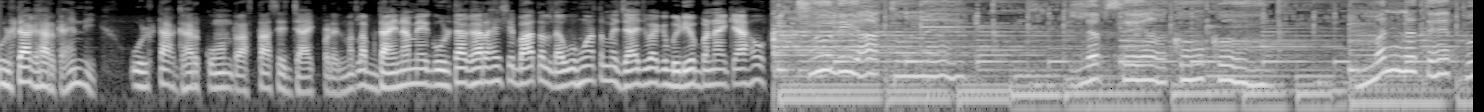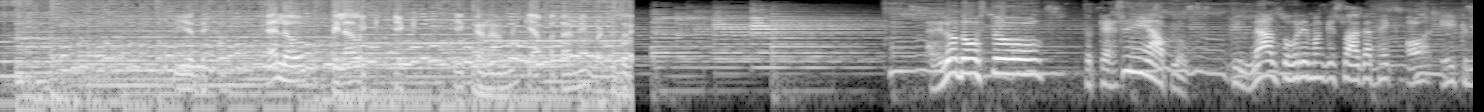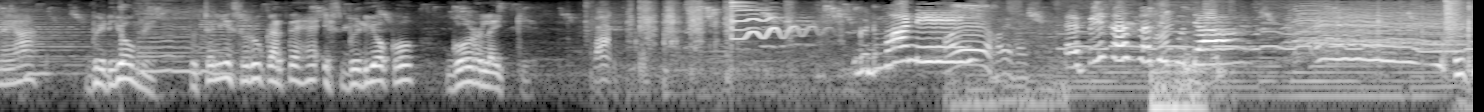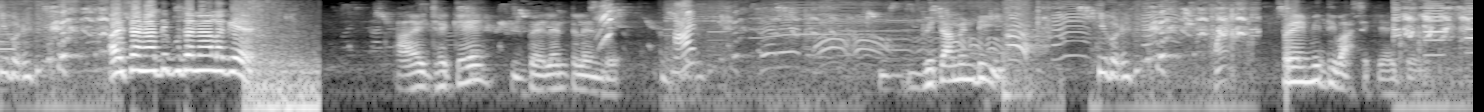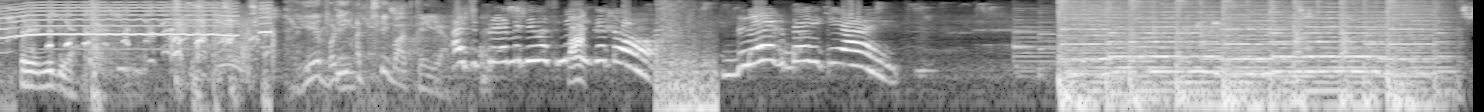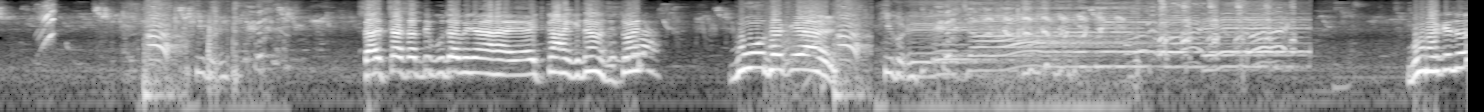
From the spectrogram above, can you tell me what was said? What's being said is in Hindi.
उल्टा घर कहे नी उल्टा घर कौन रास्ता से जाए पड़े मतलब डायना में एक उल्टा घर है से बात अलदा वो हुआ तो मैं जाए जुआ के वीडियो बनाए क्या हो? लब से आँखों को मन्नतें पूरी। ये देखो। हेलो फ़िलहाल एक, एक एक का नाम है क्या पता नहीं बट हेलो दोस्तों तो कैसे हैं आप लोग? फ़िलहाल तोहरे मन के स्वागत है और एक नया वीडियो में। तो चलिए शुरू करते हैं इस वीडियो को गोड़ लाइक के। Good morning happy Saraswati Puja ऐसा नाती पूजा ना लगे। आई झके वैलेंटाइन डे विटामिन डी। प्रेमी दिवस के आई प्रेमी दिवस। ये बड़ी अच्छी बात कही आप आज प्रेमी दिवस नहीं के तो। ब्लैक डे के आए। सच्चा सती पूजा भी ना है। आज कहाँ की जाना थी तो? बूढ़ के आई बूढ़ के जो?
